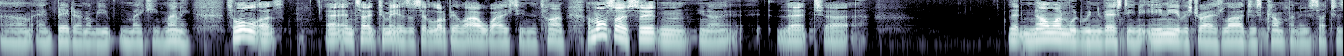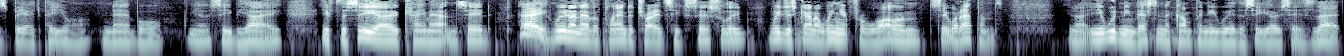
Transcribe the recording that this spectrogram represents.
um, and better, and I'll be making money. So all uh, and so to me, as I said, a lot of people are wasting their time. I'm also certain, you know, that. Uh, that no one would invest in any of Australia's largest companies, such as BHP or NAB or you know, CBA, if the CEO came out and said, hey, we don't have a plan to trade successfully, we're just going to wing it for a while and see what happens. You know, you wouldn't invest in a company where the CEO says that.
